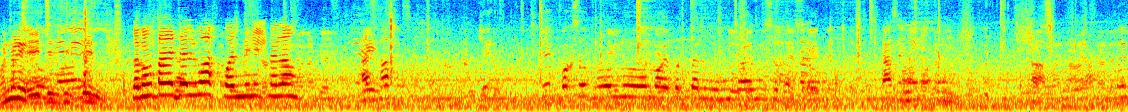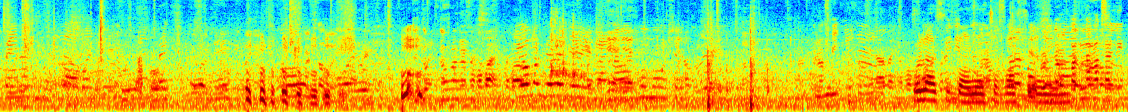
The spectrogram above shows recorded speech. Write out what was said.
One minute. 18, 16. Lamang tayo dalawa, one minute na lang. Box out mo. Mo makipagtalungan. Kaya mo sa box out. Uy, penalty sila, one minute. Ikaw magdala dyan, eh. Tawag mo motion. Wala si Dan at saka si ano. Pag nakatalik,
